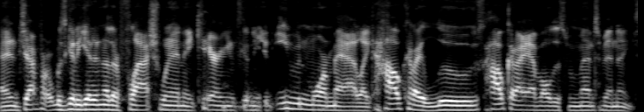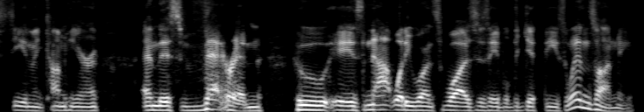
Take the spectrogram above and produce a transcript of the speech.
and Jeff was going to get another flash win, and Karrion's going to get even more mad. Like, how could I lose? How could I have all this momentum in NXT and then come here and this veteran who is not what he once was is able to get these wins on me?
